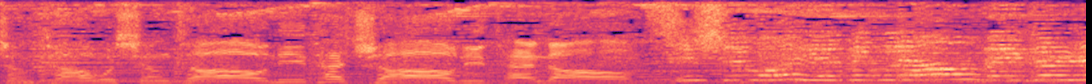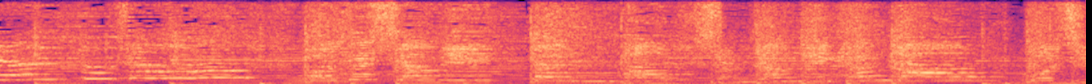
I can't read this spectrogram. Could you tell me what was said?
想逃，我想逃，你太吵，你太闹。其实我也明了，每个人都骄傲。我在向你奔跑，想让你看到。我只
